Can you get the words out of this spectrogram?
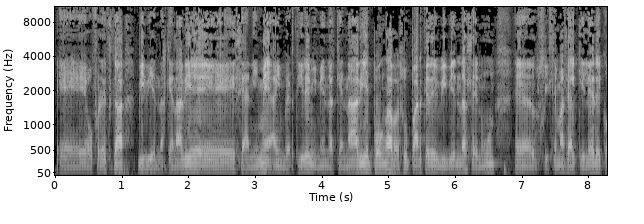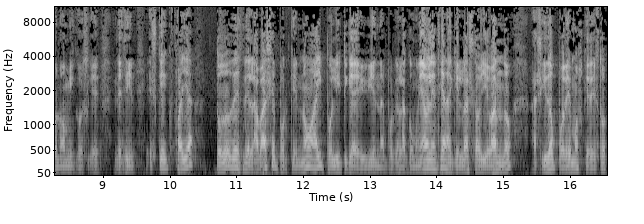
eh, ofrezca viviendas, que nadie eh, se anime a invertir en viviendas, que nadie ponga su parque de viviendas en un eh, sistemas de alquiler económicos. Es decir, es que falla todo desde la base porque no hay política de vivienda, porque la comunidad valenciana quien lo ha estado llevando ha sido Podemos, que de esto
